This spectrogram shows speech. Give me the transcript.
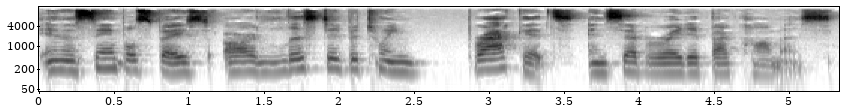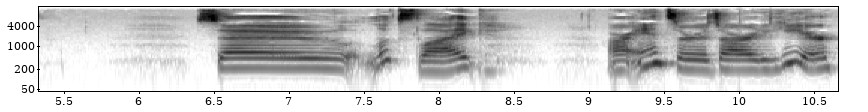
in a sample space are listed between brackets and separated by commas. So, looks like our answer is already here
